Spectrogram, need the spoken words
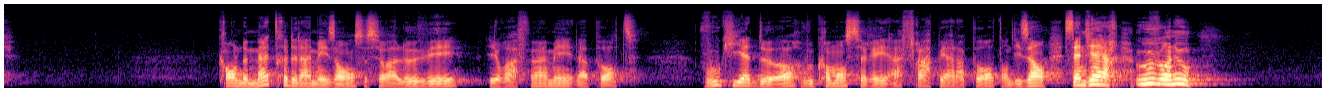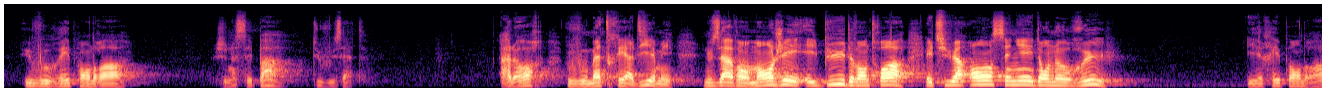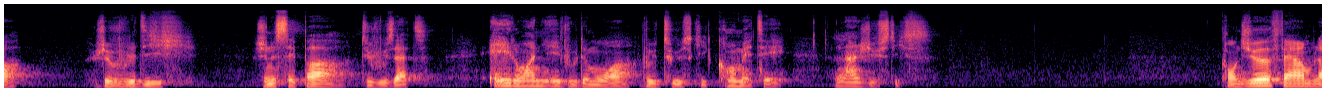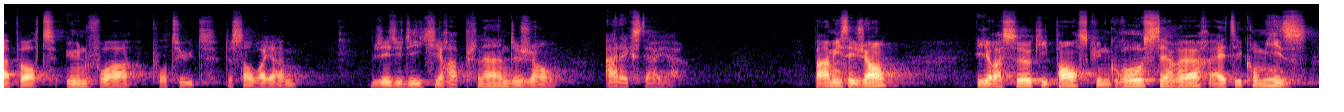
Quand le maître de la maison se sera levé et aura fermé la porte, vous qui êtes dehors, vous commencerez à frapper à la porte en disant, Seigneur, ouvre-nous. Il vous répondra, je ne sais pas d'où vous êtes. Alors, vous vous mettrez à dire, mais nous avons mangé et bu devant toi, et tu as enseigné dans nos rues. Il répondra, je vous le dis, je ne sais pas d'où vous êtes. Éloignez-vous de moi, vous tous qui commettez l'injustice. Quand Dieu ferme la porte une fois pour toutes de son royaume, Jésus dit qu'il y aura plein de gens à l'extérieur. Parmi ces gens, il y aura ceux qui pensent qu'une grosse erreur a été commise.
